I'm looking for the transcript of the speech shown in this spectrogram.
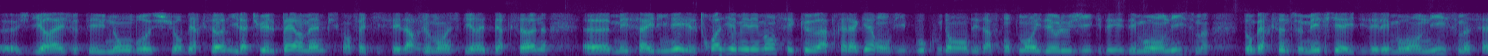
euh, je dirais, jeté une ombre sur Bergson. Il a tué le père même, puisqu'en fait il s'est largement inspiré de Bergson, euh, mais ça a éliminé. Et le troisième élément, c'est que après la guerre, on vit beaucoup dans des affrontements idéologiques, des, des mots en isme dont Bergson se méfiait. Il disait les mots en isme, ça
